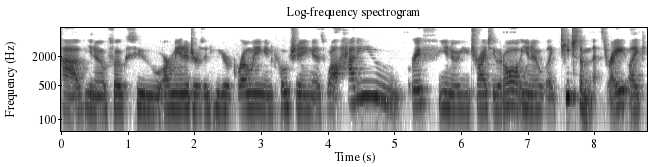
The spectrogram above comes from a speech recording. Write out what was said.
have, you know, folks who are managers and who you're growing and coaching as well. How do you, if, you know, you try to at all, you know, like teach them this, right? Like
